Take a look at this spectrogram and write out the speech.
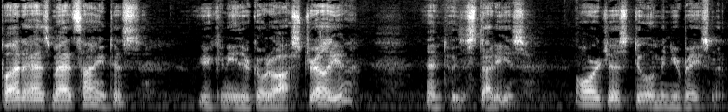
But as mad scientists, you can either go to Australia and do the studies or just do them in your basement.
